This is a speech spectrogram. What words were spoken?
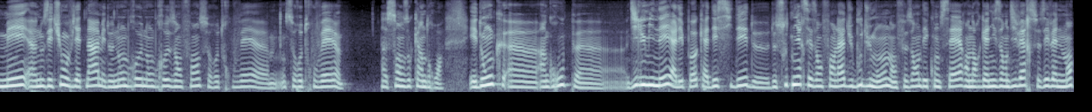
Mais euh, nous étions au Vietnam et de nombreux, nombreux enfants se retrouvaient, euh, se retrouvaient euh, sans aucun droit. Et donc, euh, un groupe euh, d'illuminés à l'époque a décidé de, soutenir ces enfants-là du bout du monde en faisant des concerts, en organisant divers événements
